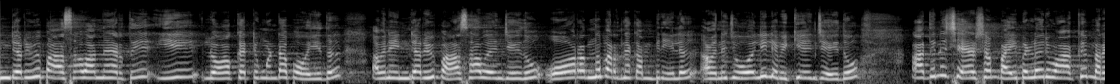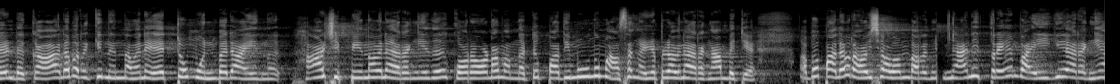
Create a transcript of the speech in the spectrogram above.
ഇന്റർവ്യൂ പാസ്സാവാൻ നേരത്ത് ഈ ലോക്കറ്റും കൊണ്ടാണ് പോയത്. അവൻ ഇന്റർവ്യൂ പാസ്സാവുകയും ചെയ്തു. ഓറെന്ന് പറഞ്ഞ കമ്പനിയിൽ അവന് ജോലി ലഭിക്കുകയും ചെയ്തു. അതിനുശേഷം ബൈബിളിൽ ഒരു വാക്യം പറയുന്നുണ്ട് കാലപറക്കി നിന്നവൻ ഏറ്റവും മുൻപനായിന്ന്. ആ ഷിപ്പിൽ നിന്ന് അവൻ ഇറങ്ങിയത് കൊറോണ വന്നിട്ട് പതിമൂന്ന് മാസം കഴിഞ്ഞപ്പോഴും അവൻ ഇറങ്ങാൻ പറ്റിയ. അപ്പോൾ പല പ്രാവശ്യം അവൻ പറഞ്ഞു ഞാൻ ഇത്രയും വൈകി ഇറങ്ങിയ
